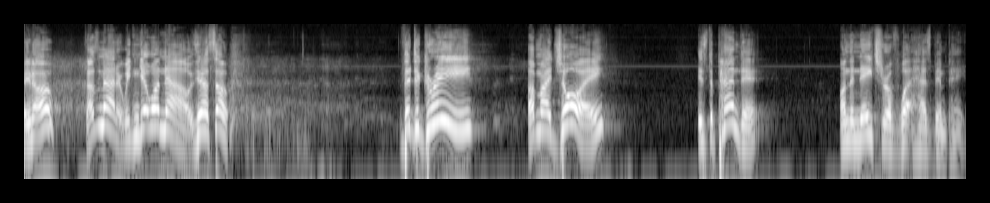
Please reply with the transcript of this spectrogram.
You know, doesn't matter. We can get one now. You know, so the degree of my joy is dependent on the nature of what has been paid.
